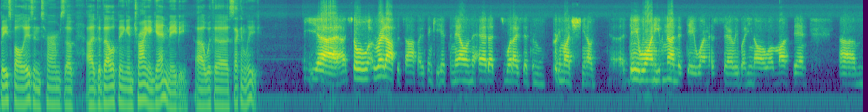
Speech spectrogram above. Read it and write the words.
baseball is in terms of developing and trying again, maybe with a second league? Yeah, so right off the top, I think you hit the nail on the head. That's what I said from pretty much, you know, day one, even not the day one necessarily, but you know, a month in um,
